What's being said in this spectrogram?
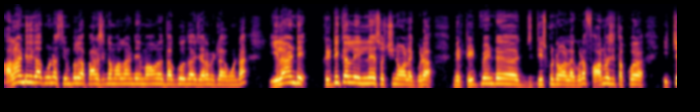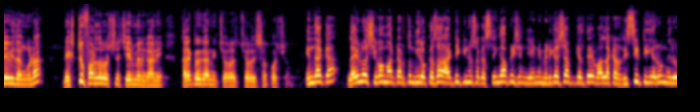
అలాంటిది కాకుండా సింపుల్గా పారాసిటమాల్ లాంటి మామూలుగా దగ్గు జ్వరం ఇట్లా కాకుండా ఇలాంటి క్రిటికల్ ఇల్నెస్ వచ్చిన వాళ్ళకి కూడా మీరు ట్రీట్మెంట్ తీసుకుంటే వాళ్ళకి కూడా ఫార్మసీ తక్కువ ఇచ్చే విధంగా కూడా నెక్స్ట్ ఫర్దర్ వచ్చిన చైర్మన్ కానీ కలెక్టర్ గారిని చొరవ చొరవ ఇందాక లైవ్లో శివ మాట్లాడుతూ మీరు ఒకసారి ఆర్టీకి న్యూస్ ఒక స్ట్రింగ్ ఆపరేషన్ చేయండి మెడికల్ షాప్కి వెళ్తే వాళ్ళు అక్కడ రిసీట్ ఇయ్యరు మీరు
